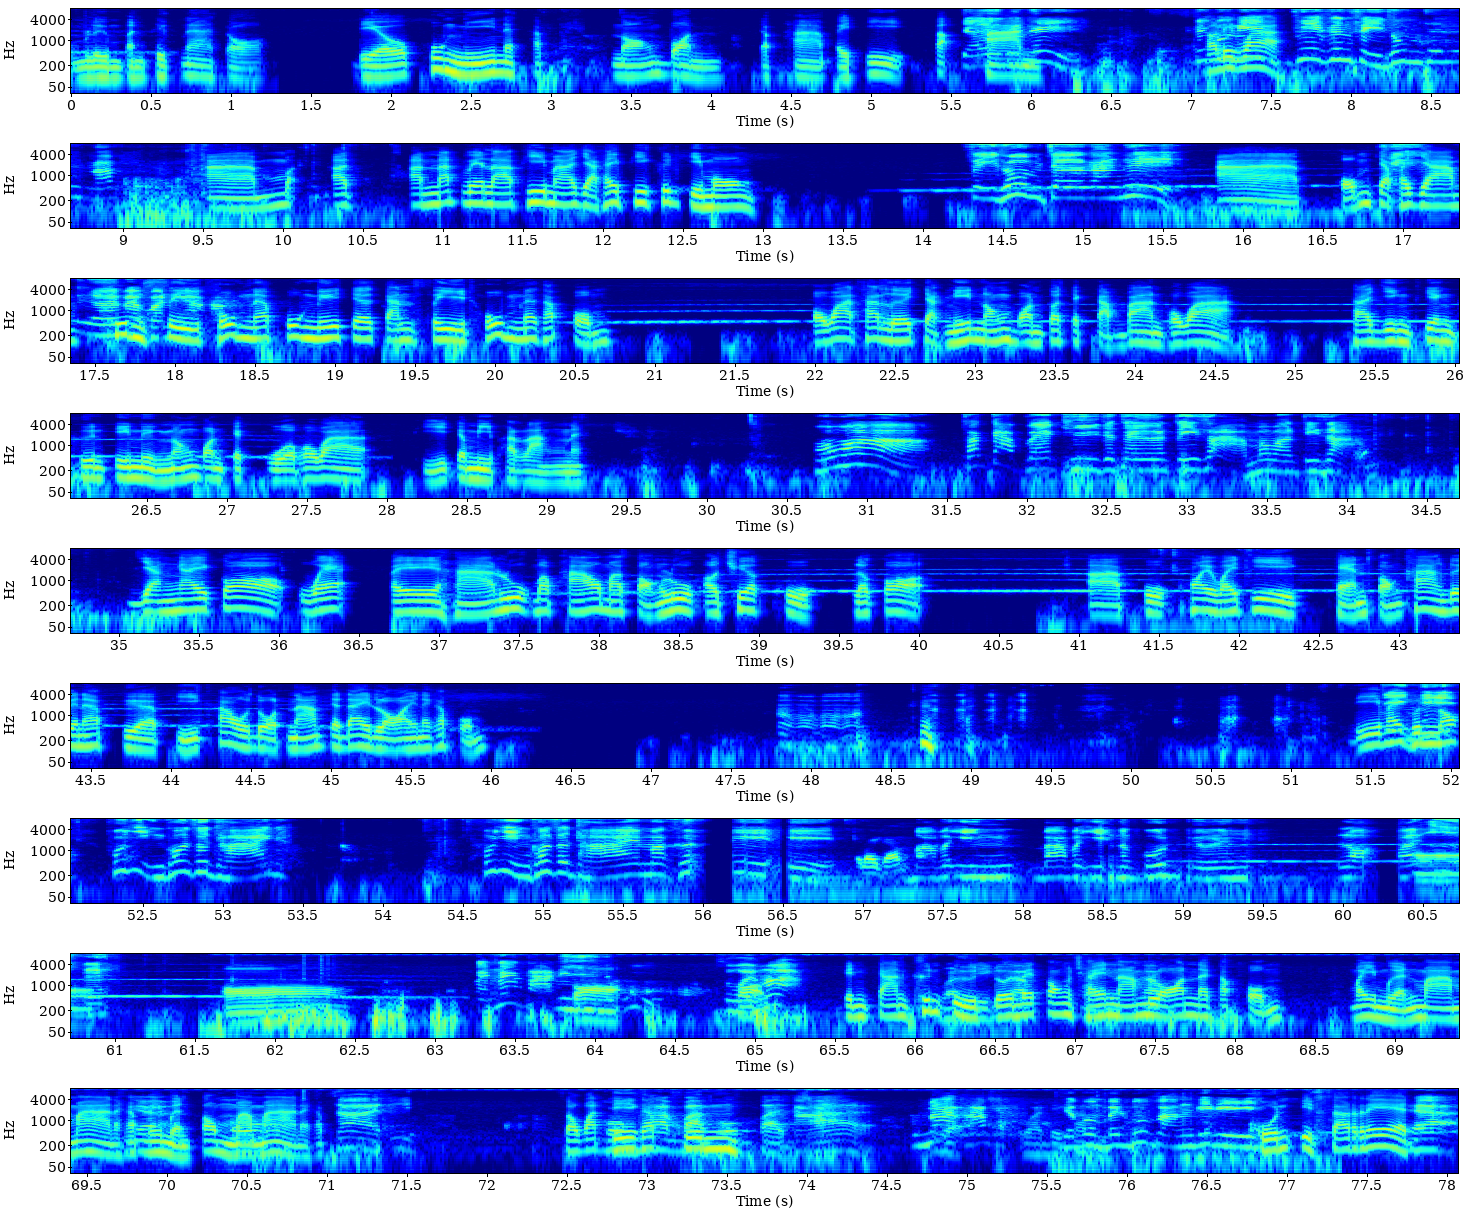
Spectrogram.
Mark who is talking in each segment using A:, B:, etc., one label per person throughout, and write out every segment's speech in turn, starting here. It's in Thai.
A: ผมลืมบันทึกหน้าจอ เดี๋ยวพรุ่งนี้นะครับ น้องบอลจะพาไปที่สะ
B: เจอ
A: พา
B: กันนที่พี่
A: เขาเรียกว่า
B: พี่ขึ้นสี่ทุ่มใช่ไหมครับ
A: อ่าอะอันนัดเวลาพี่มาอยากให้พี่ขึ้นกี่โมง
B: สี่ทุ่มเจอกันที่
A: อ่า ผมจะพยายาม
B: เลย
A: ขึ้น
B: แบบวันเนี้
A: สี่
B: ยครับ
A: ทุ่มนะพรุ่งนี้เจอกันสี่ทุ่มนะครับ ผม เพราะว่าถ้าเลยจากนี้น้องบอลก็จะกลับบ้าน เพราะว่า ถ้ายิ่งเที่ยงคืนตีหนึ่งน้องบอลจะกลัว เพราะว่าผีจะมีพลังนะ
B: เพราะว่าถ้ากลับแวกทีจะเจอกันตีสามประมาณตีสาม
A: ยังไงก็แวะไปหาลูกมะพร้าวมาสองลูกเอาเชือกผูก แล้วก็ อ่าผูกห้อยไว้ที่แขนสองข้างด้วยนะเผื่อผีเข้าโดดน้ำจะได้ลอยนะครับผมดีไหมคุณนก
B: ผู้หญิงคนสุดท้ายเนี่ย ผู้หญิงคนสุดท้ายมาขึ้นที่
A: อะไรครับ
B: บางปะอินบางปะอินตรงกูดอยู่เลย หลอกไว้อีกเลย
A: อ๋อ
B: แต่หน้าตาดี
A: ก็
B: นะพี่สวยมาก
A: เป็นการขึ้นอืดโดยไม่ต้องใช้น้ำร้อนนะครับ ผม ไม่เหมือนมาม่านะครับ ไม่เหมือนต้มมาม่านะครับ
B: ใช่พี่
A: สวัสดีครับ
C: ผม
A: คุณ
C: ทำผมป่าช้า
B: ขอบคุณมากครับ
C: สวัสดี
B: เดี๋ยว
C: ค
B: ผ
C: รับ
B: มเป็นผู้ฟังที่ดี
A: คุณอิสระเรศ
C: เนี่ย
